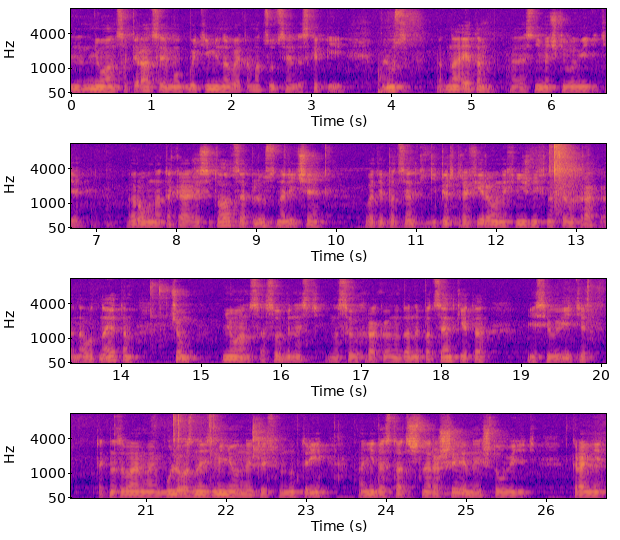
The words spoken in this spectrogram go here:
нюанс операции мог быть именно в этом, отсутствие эндоскопии. Плюс на этом э, снимочке вы видите ровно такая же ситуация, плюс наличие в этой пациентке гипертрофированных нижних носовых раковин. А вот на этом в чем нюанс, особенность носовых раковин у данной пациентки, это, если вы видите, так называемые булезно измененные. То есть внутри они достаточно расширенные, что увидеть крайне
